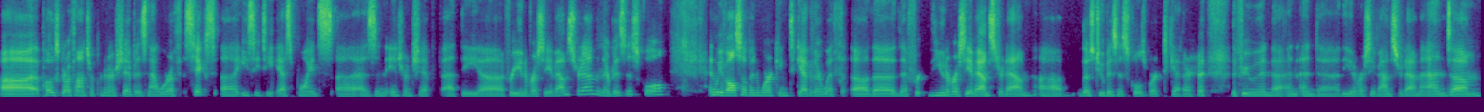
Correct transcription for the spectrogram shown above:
Uh, Post growth entrepreneurship is now worth six uh, ECTS points uh, as an internship at the uh, Free University of Amsterdam in their business school. And we've also been working together with uh, the, the, the, University of Amsterdam. those two business schools work together, the Free and, and, and the University of Amsterdam. And um,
